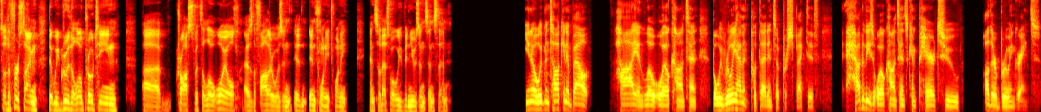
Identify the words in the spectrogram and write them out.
So the first time that we grew the low protein uh, crossed with the low oil as the father was in, in, in 2020, and so that's what we've been using since then. You know, we've been talking about high and low oil content, but we really haven't put that into perspective. How do these oil contents compare to other brewing grains?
